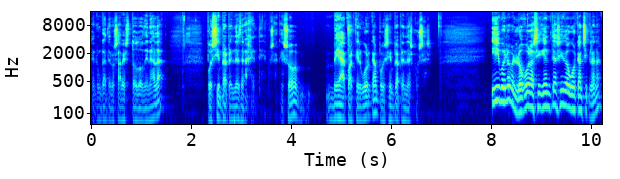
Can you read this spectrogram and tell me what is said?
que nunca te lo sabes todo de nada, pues siempre aprendes de la gente. O sea que eso, ve a cualquier WordCamp porque siempre aprendes cosas. Y bueno, luego la siguiente ha sido WordCamp Chiclana.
